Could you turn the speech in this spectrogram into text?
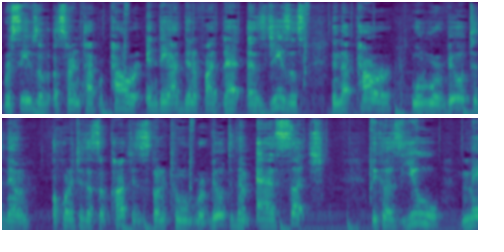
receives a, a certain type of power and they identify that as Jesus, then that power will reveal to them, according to the subconscious, it's going to reveal to them as such. Because you make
